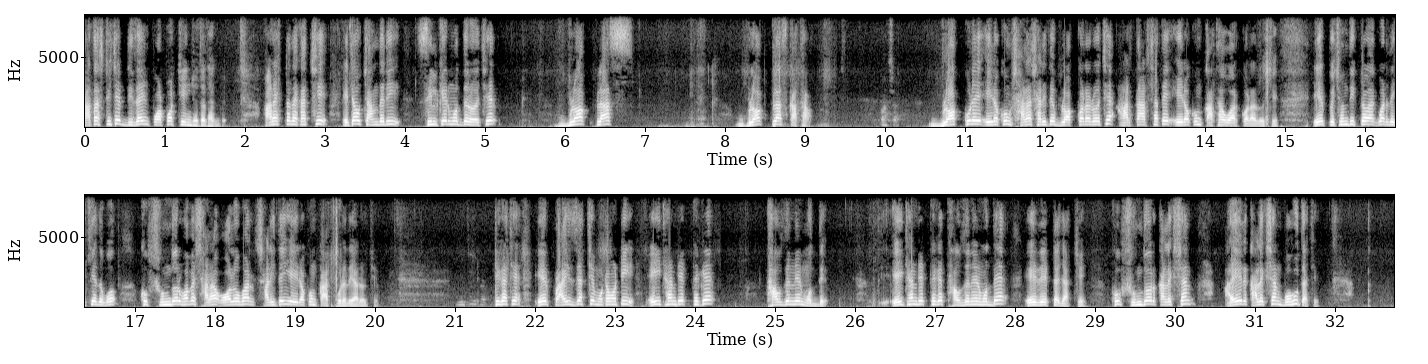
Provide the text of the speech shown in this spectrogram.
কাঁথা স্টিচের ডিজাইন পরপর চেঞ্জ হতে থাকবে। আর একটা দেখাচ্ছি এটাও চান্দেরি সিল্কের মধ্যে রয়েছে। ব্লক প্লাস ব্লক প্লাস কাঁথা। আচ্ছা। ব্লক করে এইরকম সারা শাড়িতে ব্লক করা রয়েছে আর তার সাথে এইরকম কাঁথা ওয়ার্ক করা রয়েছে। এর পেছন দিকটাও একবার দেখিয়ে দেবো। খুব সুন্দরভাবে সারা অল ওভার শাড়িতেই এইরকম কাজ করে দেওয়া রয়েছে। ঠিক আছে? এর প্রাইস যাচ্ছে মোটামুটি এইট হান্ড্রেড থেকে থাউজেন্ডের মধ্যে। এইট হান্ড্রেড থেকে থাউজেন্ডের মধ্যে এই রেটটা যাচ্ছে। খুব সুন্দর কালেকশান এর কালেকশান বহুত আছে।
